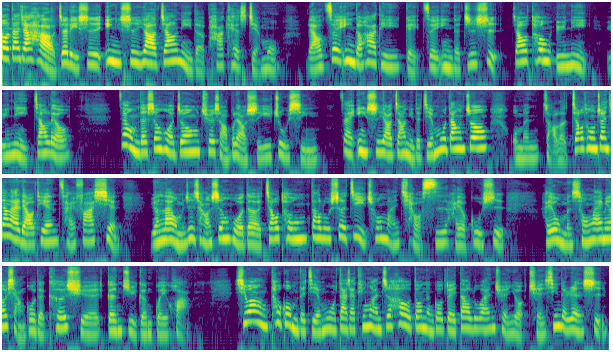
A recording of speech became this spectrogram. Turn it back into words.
Hello，大家好，这里是硬是要教你的 Podcast 节目，聊最硬的话题，给最硬的知识，交通与你与你交流。在我们的生活中，缺少不了食衣住行。在硬是要教你的节目当中，我们找了交通专家来聊天，才发现原来我们日常生活的交通道路设计充满巧思，还有故事，还有我们从来没有想过的科学根据跟规划。希望透过我们的节目，大家听完之后都能够对道路安全有全新的认识。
